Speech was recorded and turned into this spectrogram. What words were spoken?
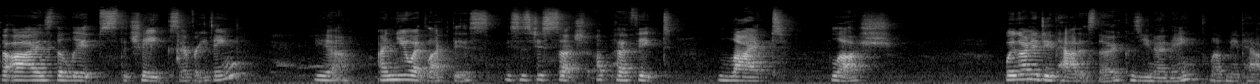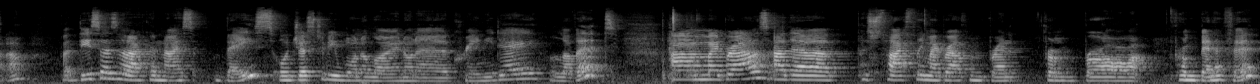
The eyes, the lips, the cheeks, everything. Yeah, I knew I'd like this. This is just such a perfect light blush. We're going to do powders though, because you know me, love me powder. But this as like a nice base or just to be worn alone on a creamy day. Love it. Um, my brows are the precisely my brow from from bra from Benefit.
